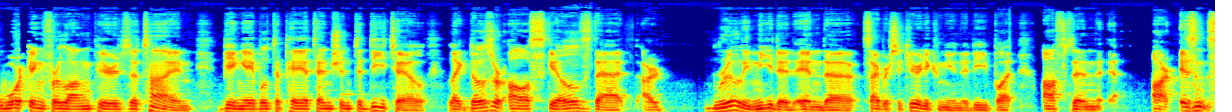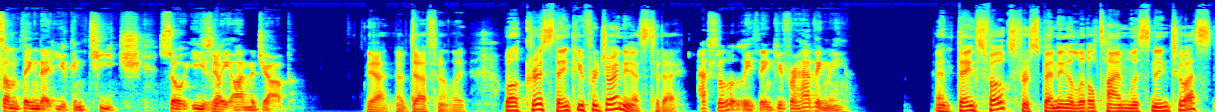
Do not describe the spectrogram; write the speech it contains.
working for long periods of time, being able to pay attention to detail. Like those are all skills that are really needed in the cybersecurity community, but often are isn't something that you can teach so easily yep. on the job. Yeah, no, definitely. Well, Chris, thank you for joining us today. Absolutely. Thank you for having me. And thanks, folks, for spending a little time listening to us.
